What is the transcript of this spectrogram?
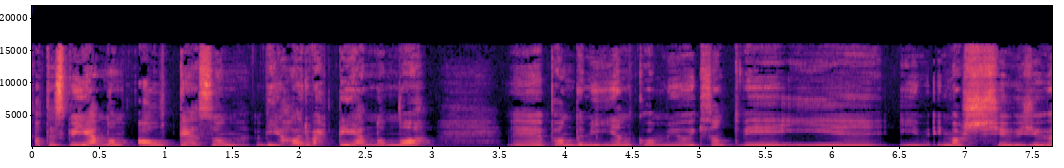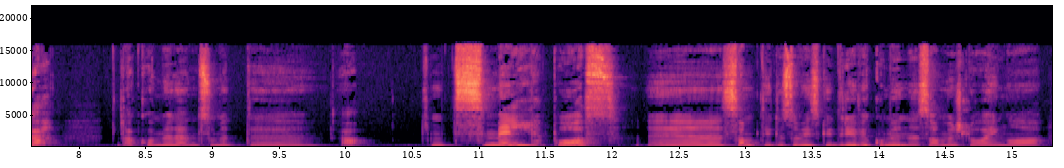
at jeg skulle gjennom alt det som vi har vært igjennom nå. Eh, pandemien kom jo sant, vi, i, i, i mars 2020. Da kom jo den som et, eh, ja, som et smell på oss. Eh, samtidig som vi skulle drive kommunesammenslåing og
